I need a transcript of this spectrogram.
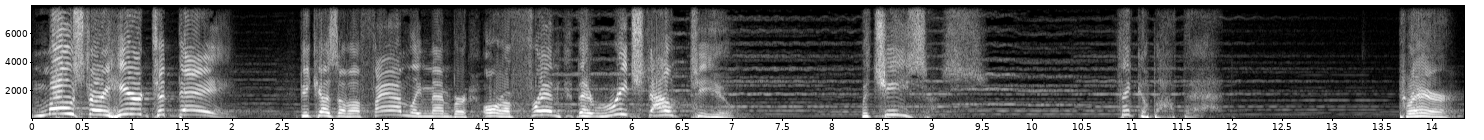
Most are here today because of a family member or a friend that reached out to you with Jesus. Think about that. Prayer.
